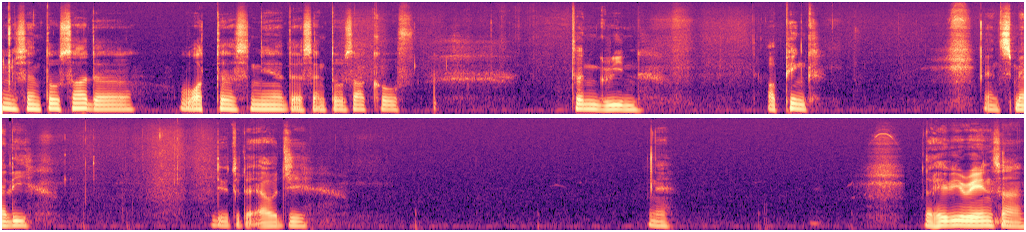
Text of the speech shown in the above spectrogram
In Sentosa, the waters near the Sentosa Cove turn green or pink and smelly due to the algae. Yeah. The heavy rains uh,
